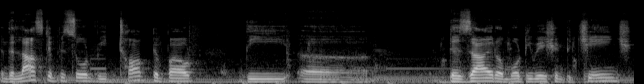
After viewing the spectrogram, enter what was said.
in the last episode, we talked about the uh, desire or motivation to change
